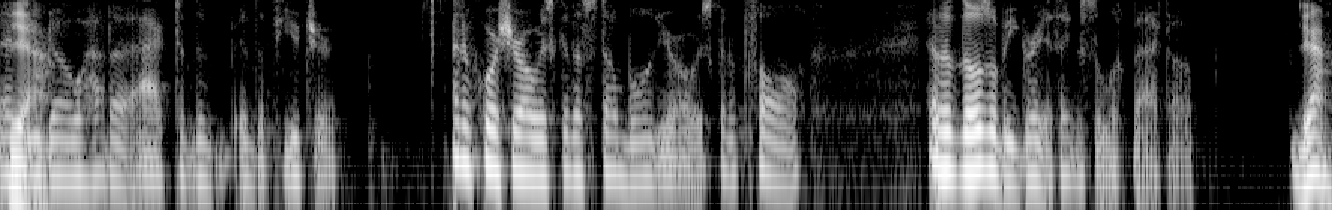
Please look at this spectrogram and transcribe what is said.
and Yeah. you know how to act in the in the future. And of course, you're always going to stumble and you're always going to fall, and th- those will be great things to look back on. Yeah.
